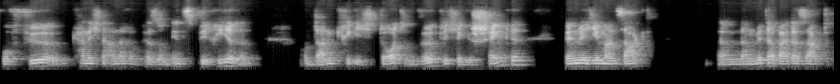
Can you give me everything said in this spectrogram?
wofür kann ich eine andere Person inspirieren. Und dann kriege ich dort wirkliche Geschenke, wenn mir jemand sagt, ähm, dann Mitarbeiter sagt,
